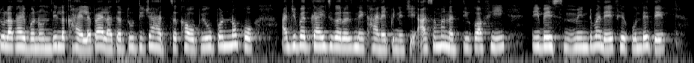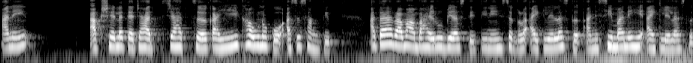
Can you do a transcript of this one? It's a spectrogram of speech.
तुला काही बनवून दिलं खायला प्यायला तर तू तिच्या हातचं खाऊ पिऊ पण नको. अजिबात काहीच गरज नाही खाण्यापिण्याची. असं म्हणत ती कॉफी ती बेसमेंटमध्ये फेकून देते आणि अक्षयला त्याच्या हातच्या हातचं काहीही खाऊ नको असं सांगते. आता रमा बाहेर उभी असते. तिने सगळं ऐकलेलं असतं आणि सीमानेही ऐकलेलं असतं.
